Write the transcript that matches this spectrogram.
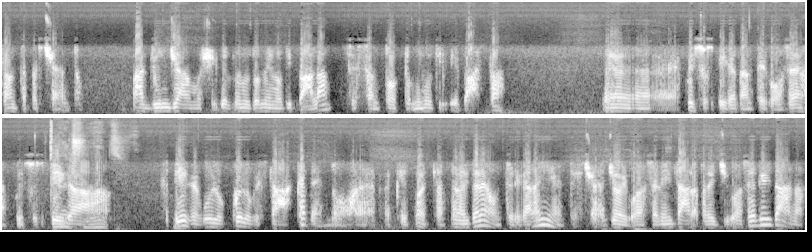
60% aggiungiamoci che è venuto meno di Bala, 68 minuti e basta. Eh, questo spiega tante cose, eh. questo spiega, spiega quello, quello, che sta accadendo, eh, perché poi il campionato italiano non ti regala niente, cioè giochi con la Serenitana, pareggi con la Serenitana.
